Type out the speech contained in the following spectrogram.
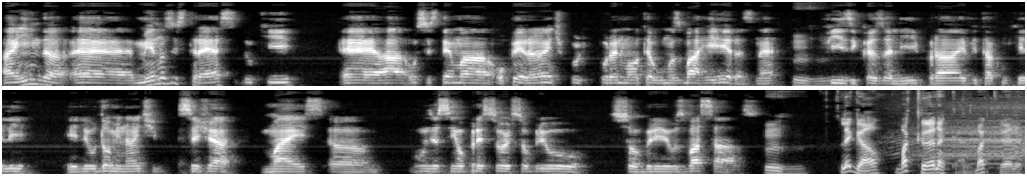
ainda é, menos estresse do que é, a, o sistema operante por, por animal ter algumas barreiras né, uhum. físicas ali para evitar com que ele, ele, o dominante, seja mais, uh, vamos dizer assim, opressor sobre, o, sobre os vassalos. Uhum. Legal, bacana, cara, bacana.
